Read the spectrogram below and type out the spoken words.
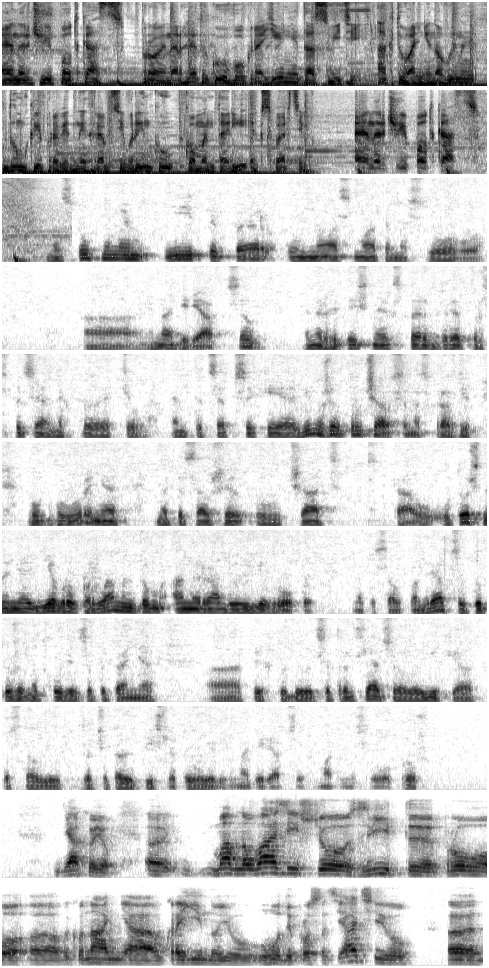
Energy Podcasts про енергетику в Україні та світі. Актуальні новини, думки провідних гравців ринку, коментарі експертів. Energy Podcasts. наступними. І тепер у нас матиме слово а, Геннадій Рябцев, енергетичний експерт, директор спеціальних проєктів МТЦ Психія. Він уже втручався насправді в обговорення, написавши у чат та уточнення Європарламентом, а не Радою Європи. Написав пан Рябцев. Тут уже надходять запитання а, тих, хто дивиться трансляцію, але їх я поставлю, зачитаю після того, як Геннадій Рябцев матиме слово. Прошу. Дякую. Е, Мав на увазі, що звіт е, про е, виконання Україною угоди про асоціацію,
